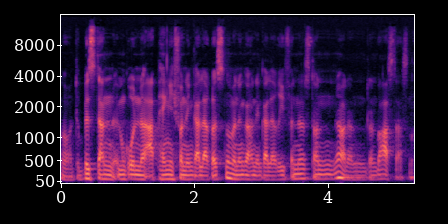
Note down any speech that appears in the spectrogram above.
So, du bist dann im Grunde abhängig von den Galeristen und wenn du eine Galerie findest, dann, ja, dann, dann war es das. Ne?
